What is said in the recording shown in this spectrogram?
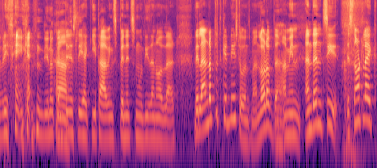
everything and you know Huh. continuously ha- keep having spinach smoothies and all that. They'll end up with kidney stones, man. A lot of them. Huh. I mean, and then see, it's not like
